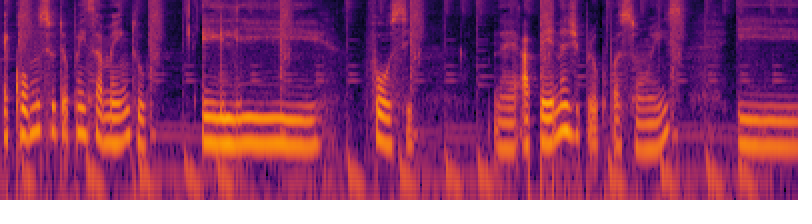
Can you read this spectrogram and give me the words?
É como se o teu pensamento ele fosse né, apenas de preocupações e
